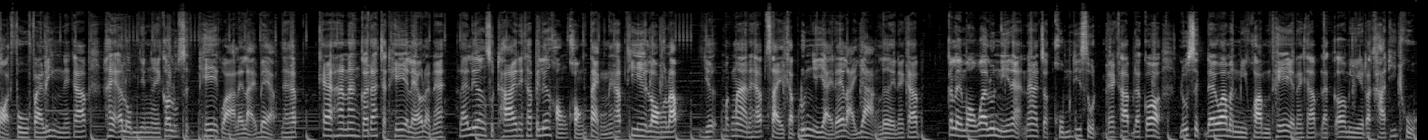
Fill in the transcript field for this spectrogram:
ปอร์ตฟูลไฟลิงนะครับให้อารมณ์ยังไงก็รู้สึกเท่กว่าหลาย ๆ แบบนะครับแค่ท่านั่งก็น่าจะเท่แล้วแหละนะ และเรื่องสุดท้ายนะครับเป็นเรื่องของของแต่งนะครับที่รองรับเยอะมากๆนะครับ ใส่กับรุ่นใหญ่ ๆ ได้หลายอย่างเลยนะครับก็เลยมองว่ารุ่นนี้เนี่ยน่าจะคุ้มที่สุดนะครับ แล้วก็รู้สึกได้ว่ามันมีความเท่นะครับ แล้วก็มีราคาที่ถูก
